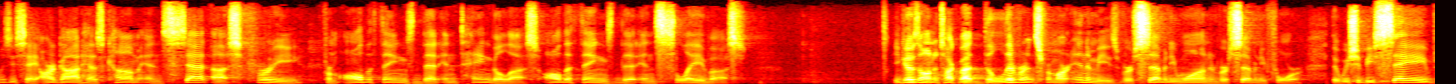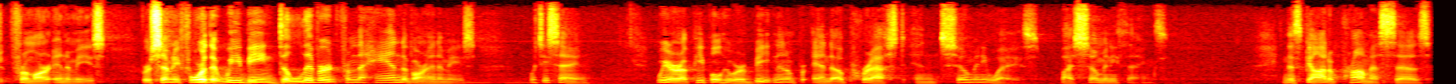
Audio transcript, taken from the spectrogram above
What does he say? Our God has come and set us free from all the things that entangle us, all the things that enslave us. He goes on to talk about deliverance from our enemies, verse 71 and verse 74, that we should be saved from our enemies. Verse 74 that we, being delivered from the hand of our enemies. What's he saying? We are a people who are beaten and oppressed in so many ways, by so many things. And this God of promise says,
